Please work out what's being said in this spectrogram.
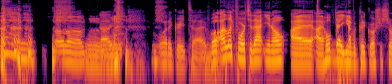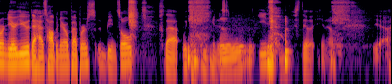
oh, Oh, dying. what a great time. Mm. Well, I look forward to that. You know, I I hope that you have a good grocery store near you that has habanero peppers being sold, so that we can, we can just eat it and just do it. You know. Yeah.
